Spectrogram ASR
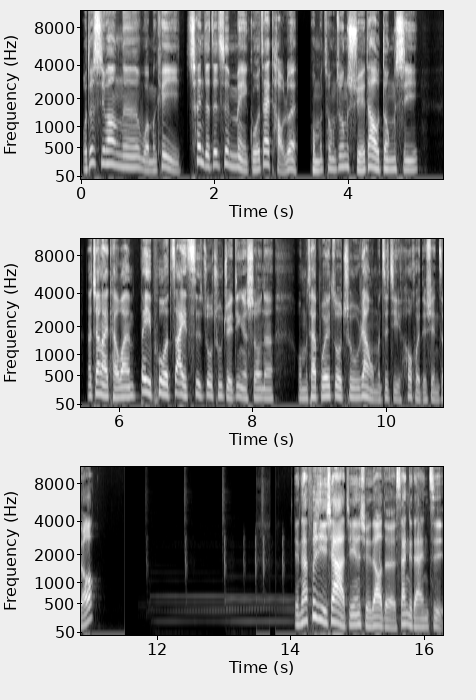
我都希望呢，我们可以趁着这次美国在讨论，我们从中学到东西。那将来台湾被迫再次做出决定的时候呢，我们才不会做出让我们自己后悔的选择哦。简单复习一下今天学到的三个单字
